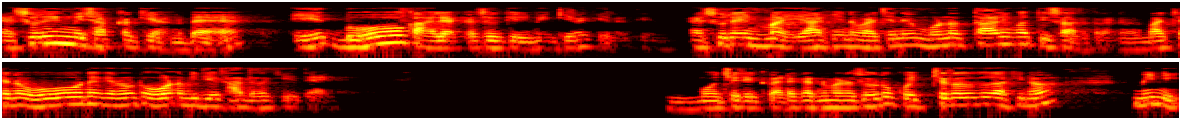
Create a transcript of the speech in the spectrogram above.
ඇසුරින් මිසක්ක කියන්න බෑ. ඒත් බොහෝ කාලයක් ඇසුරු කිරීමෙන් කියලා කියලා තියෙනවා. ඇසුරෙන්ම යා කියන වචනේ මොන තාලින්වත් විශ්වාස කරන්නේ. වචන ඕන කෙනෙකුට ඕන විදිහට හදලා කියතයි. මොචරික වැඩ කරන මනසට කොච්චරද දකින්න මිනි.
